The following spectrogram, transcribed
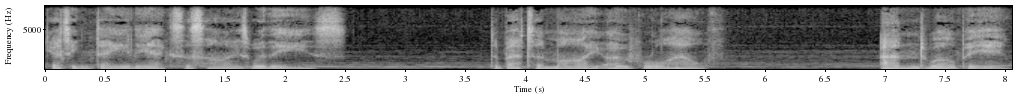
getting daily exercise with ease to better my overall health and well being.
